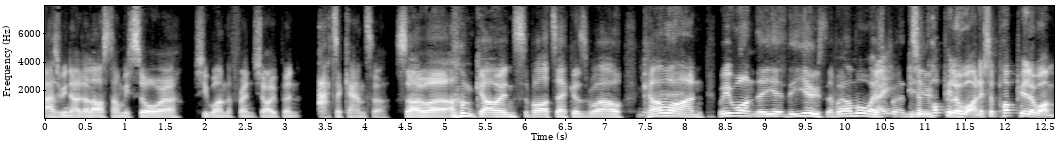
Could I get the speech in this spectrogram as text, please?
As we know, the last time we saw her, she won the French Open at a canter. So uh, I'm going Swiatek as well. Yeah. Come on, we want the the youth. I'm always Mate, It's a popular for... one. It's a popular one.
